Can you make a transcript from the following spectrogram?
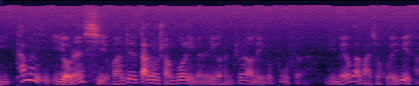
你他们有人喜欢，这是大众传播里面的一个很重要的一个部分，你没有办法去回避它。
